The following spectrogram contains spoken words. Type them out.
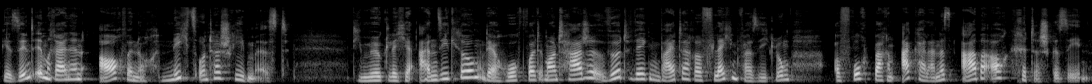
wir sind im Rennen, auch wenn noch nichts unterschrieben ist. Die mögliche Ansiedlung der Hochvoltmontage wird wegen weiterer Flächenversiegelung auf fruchtbaren Ackerlandes aber auch kritisch gesehen.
